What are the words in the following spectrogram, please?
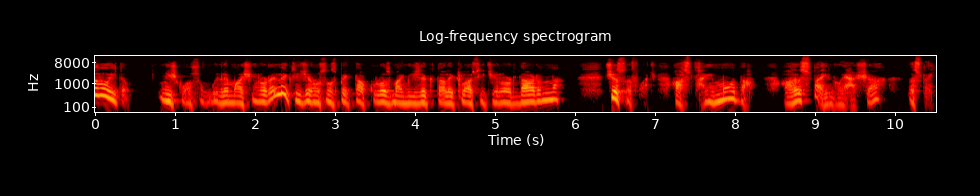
nu uităm, nici consumurile mașinilor electrice nu sunt spectaculos mai mici decât ale clasicilor, dar na, ce să faci? Asta e moda, asta e, nu așa? Asta e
